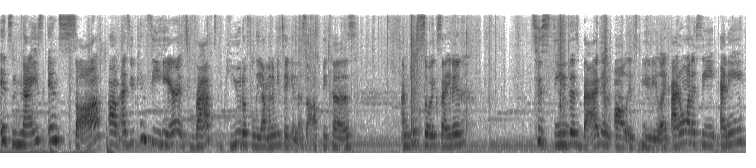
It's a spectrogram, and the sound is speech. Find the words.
it's nice and soft um as you can see here it's wrapped beautifully. I'm gonna be taking this off because I'm just so excited to see this bag in all its beauty. Like I don't wanna see any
